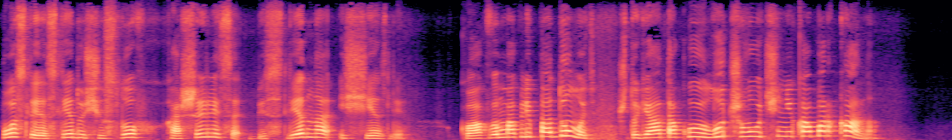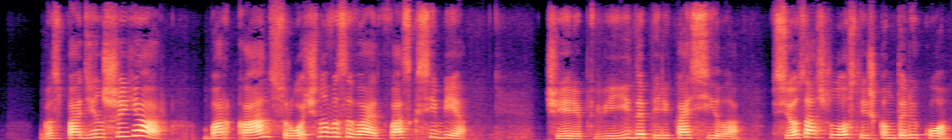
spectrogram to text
после следующих слов Хашилиса бесследно исчезли. «Как вы могли подумать, что я атакую лучшего ученика Баркана?» «Господин Шияр, Баркан срочно вызывает вас к себе!» Череп Вида перекосило. Все зашло слишком далеко.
